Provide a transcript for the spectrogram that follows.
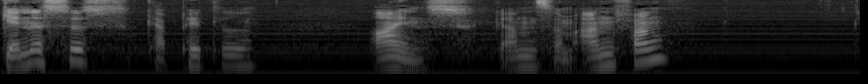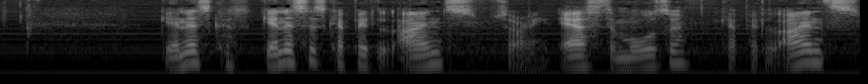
Genesis Kapitel 1, ganz am Anfang. Genesis, Kapitel 1, sorry, 1. Mose Kapitel 1,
